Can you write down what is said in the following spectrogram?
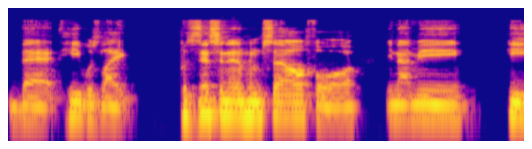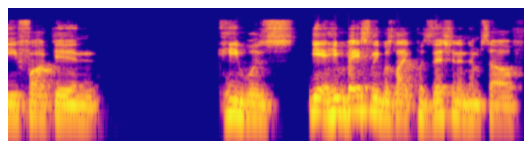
that he was like positioning himself, or you know what I mean. He fucking he was yeah he basically was like positioning himself.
